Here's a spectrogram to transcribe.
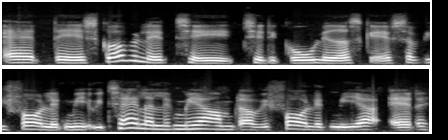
at øh, skubbe lidt til, til det gode lederskab, så vi får lidt mere, vi taler lidt mere om det, og vi får lidt mere af det.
